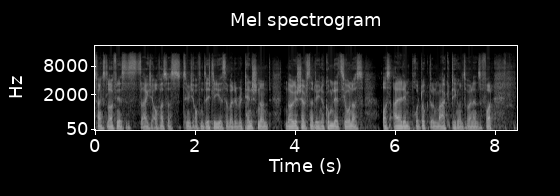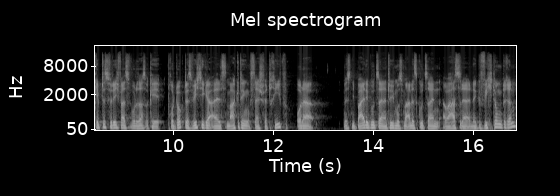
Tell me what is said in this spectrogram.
zwangsläufig, das ist, sage ich auch was, was ziemlich offensichtlich ist, aber der Retention und Neugeschäft ist natürlich eine Kombination aus, aus all dem Produkt und Marketing und so weiter und so fort. Gibt es für dich was, wo du sagst, okay, Produkt ist wichtiger als Marketing slash Vertrieb oder müssen die beide gut sein? Natürlich muss mal alles gut sein, aber hast du da eine Gewichtung drin?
